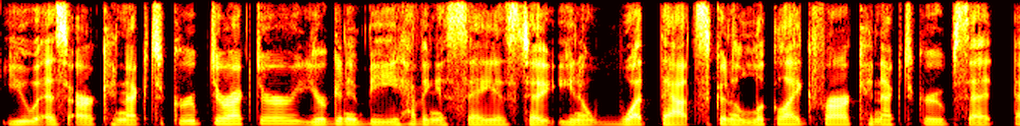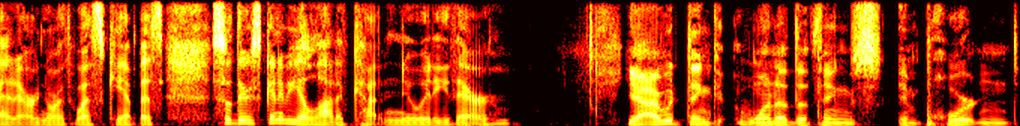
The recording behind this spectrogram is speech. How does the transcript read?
You, as our Connect group director, you're going to be having a say as to you know what that's going to look like for our Connect groups at at our Northwest campus. So there's going to be a lot of continuity there. Yeah, I would think one of the things important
